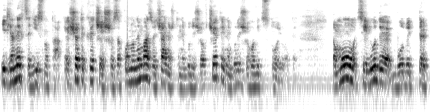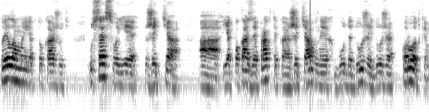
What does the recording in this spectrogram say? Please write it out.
і для них це дійсно так. Якщо ти кричиш, що закону нема, звичайно ж ти не будеш його вчити і не будеш його відстоювати. Тому ці люди будуть терпилами, як то кажуть, усе своє життя. А як показує практика, життя в них буде дуже і дуже коротким.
